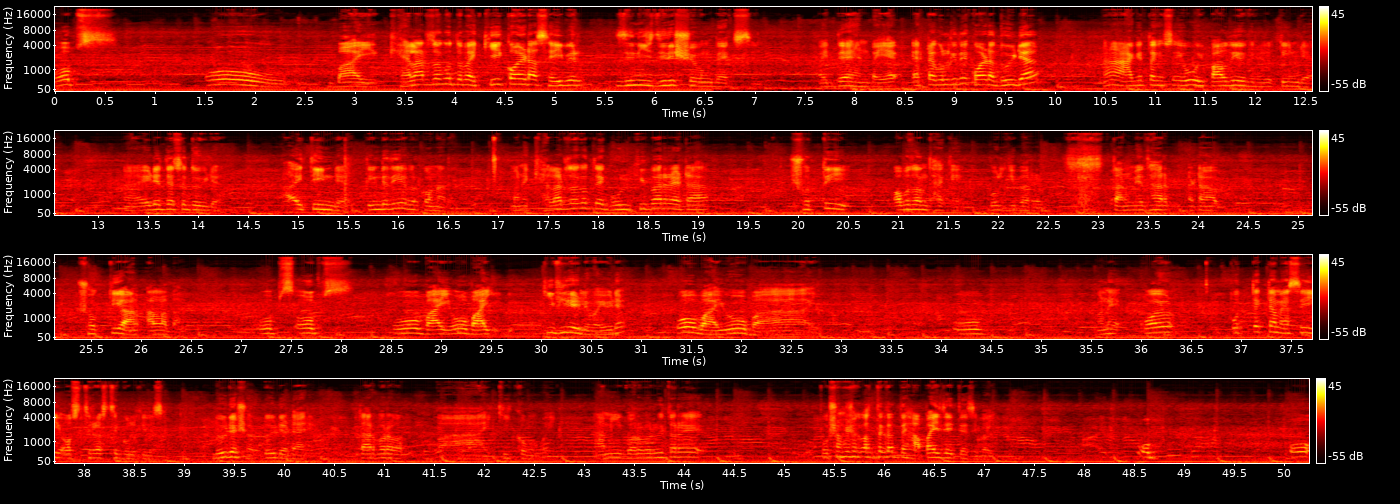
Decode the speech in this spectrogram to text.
ওপস। ও, ভাই, খেলার জগতে ভাই কি কয়টা সেইবের জিনিস, দৃশ্য এবং দেখছেন ভাই দেখেন ভাই এক- একটা গোল কিন্তু কয়টা? দুইটা? হ্যাঁ আগের থেকে ওই পাও দিয়ে ফিরেছিল তিনটা। হ্যাঁ এইটা দেখছে দুইটা। এই তিনটা। তিনটা দিয়ে এবার কনারে মানে খেলার জগতে গোলকিপারের একটা সত্যি অবদান থাকে গোলকিপারের তার মেধার একটা শক্তি আলাদা। ওপস ওপস। ও ভাই ও ভাই। কি ফিরে এলে ভাই ওইটা? ও ভাই ও ভাই। ও মানে কয় প্রত্যেকটা ম্যাচেই অস্থির অস্থির গোল খেয়েছে দুইটা শট দুইটা ডাইরেক্ট তারপর ভাই, কি কম ভাই। আমি গর্বের ভিতরে প্রশংসা করতে করতে হাঁপাই যাইতেছি ভাই। ও ও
